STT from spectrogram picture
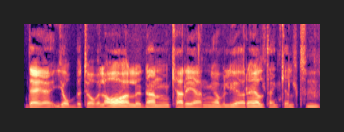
det jobbet jag vill ha eller den karriären jag vill göra helt enkelt. Mm.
